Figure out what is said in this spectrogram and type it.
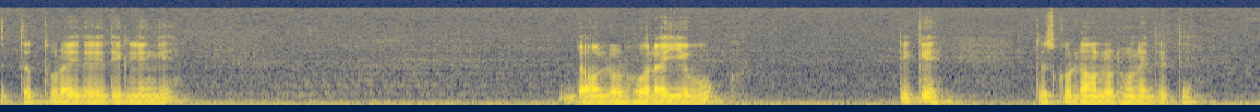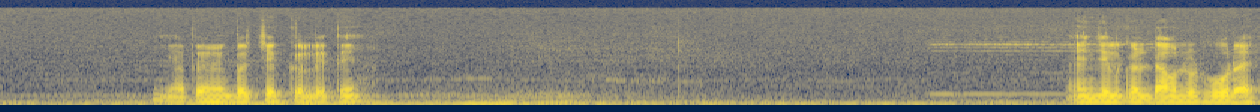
तब तक थोड़ा इधर ही देख लेंगे। डाउनलोड हो रहा है ये बुक। ठीक है तो इसको डाउनलोड होने देते हैं। यहाँ पे हम एक बार चेक कर लेते हैं। एंजल गर्ल डाउनलोड हो रहा है।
